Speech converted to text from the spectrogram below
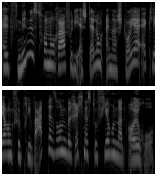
Als Mindesthonorar für die Erstellung einer Steuererklärung für Privatpersonen berechnest du 400 Euro.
